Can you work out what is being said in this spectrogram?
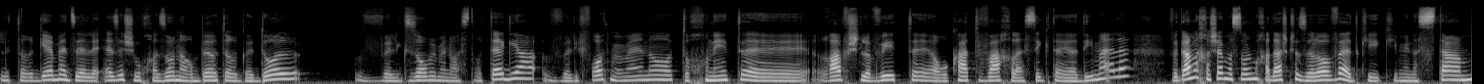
לתרגם את זה לאיזשהו חזון הרבה יותר גדול, ולגזור ממנו אסטרטגיה, ולפרוט ממנו תוכנית אה, רב-שלבית, אה, ארוכת טווח להשיג את היעדים האלה, וגם לחשב מסלול מחדש כשזה לא עובד, כי, כי מן הסתם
